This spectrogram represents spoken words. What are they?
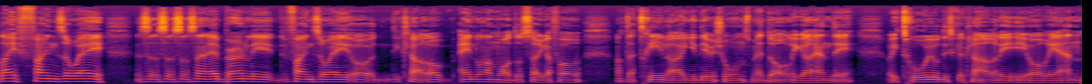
life finds a way. Så, så, så, sånn er Burnley finds a way, og de klarer på en eller annen måte å sørge for at det er tre lag i divisjonen som er dårligere enn de. Og jeg tror jo de skal klare de i år igjen,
